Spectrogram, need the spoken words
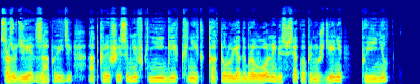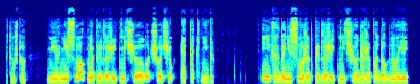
сразу две заповеди, открывшиеся мне в книге книг, которую я добровольно и без всякого принуждения принял, потому что мир не смог мне предложить ничего лучшего, чем эта книга, и никогда не сможет предложить ничего даже подобного ей,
